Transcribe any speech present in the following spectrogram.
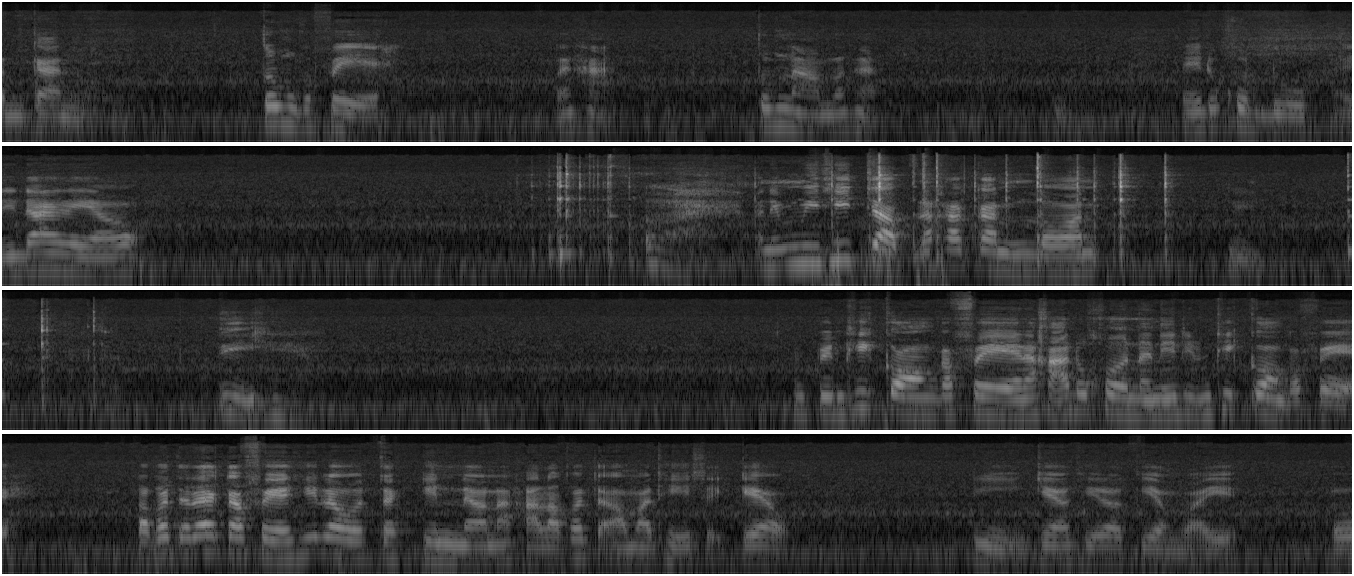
รณ์การต้มกาแฟต่างหากต้มน้ำต่างหากให้ทุกคนดู อันนี้ได้แล้ว อันนี้มีที่จับนะคะ กันร้อน นี่นี่ มันเป็นที่กองกาแฟนะคะ ทุกคนอันนี้เป็นที่กองกาแฟ เราก็จะได้กาแฟที่เราจะกินแล้วนะคะ เราก็จะเอามาเทใส่แก้วนี่แก้วที่เราเตรียมไว้ โอ้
